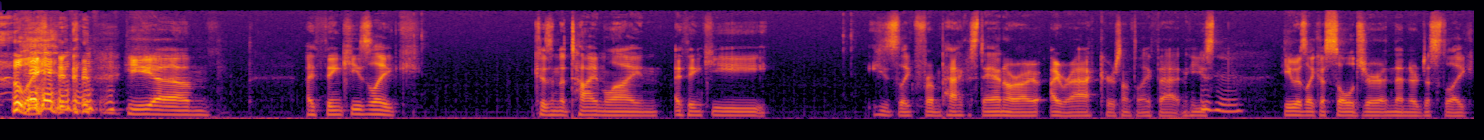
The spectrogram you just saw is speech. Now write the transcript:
like he um I think he's like cuz in the timeline, I think he he's like from Pakistan or Iraq or something like that and he's Mm-hmm. he was like a soldier and then they're just like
